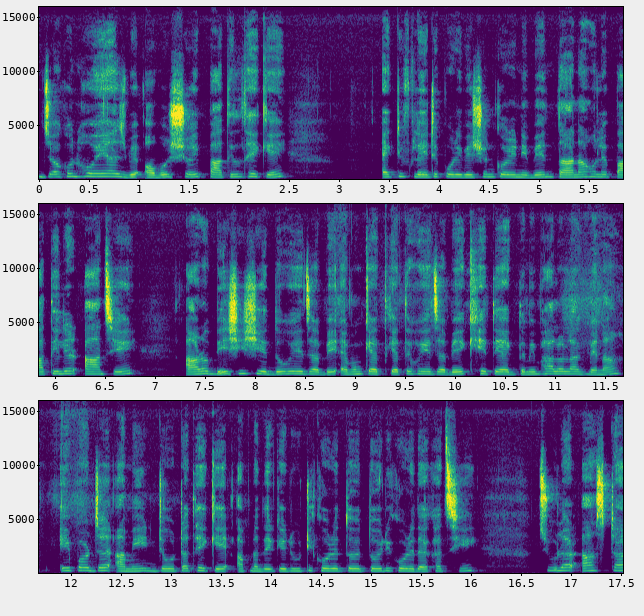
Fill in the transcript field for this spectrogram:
যখন হয়ে আসবে অবশ্যই পাতিল থেকে একটি প্লেটে পরিবেশন করে নেবেন। তা না হলে পাতিলের আঁচে আরও বেশি সেদ্ধ হয়ে যাবে এবং ক্যাতক্যাতে হয়ে যাবে। খেতে একদমই ভালো লাগবে না। এই পর্যায়ে আমি ডোটা থেকে আপনাদেরকে রুটি করে তৈরি করে দেখাচ্ছি। চুলার আঁচটা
